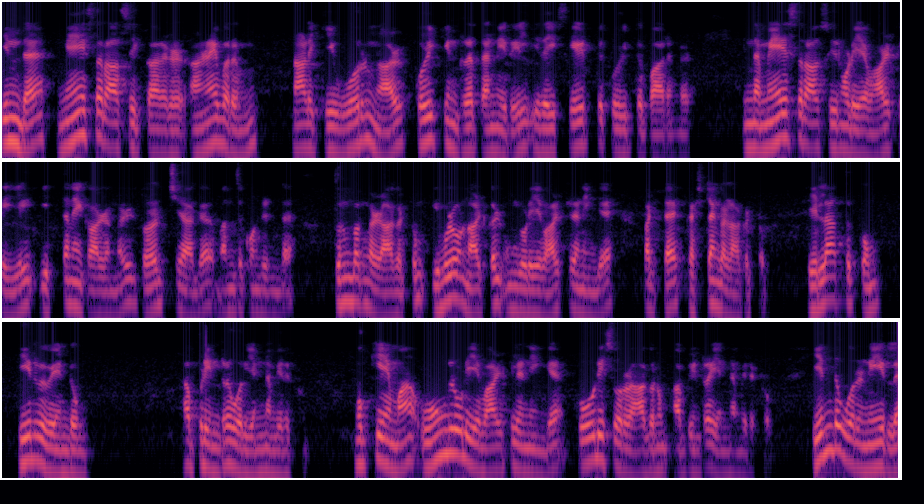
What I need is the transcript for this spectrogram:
இந்த மேச ராசிக்காரர்கள் அனைவரும் நாளைக்கு ஒரு நாள் குளிக்கின்ற தண்ணீரில் இதை சேர்த்து குளித்து பாருங்கள். இந்த மேச ராசியினுடைய வாழ்க்கையில் இத்தனை காலங்கள் தொடர்ச்சியாக வந்து கொண்டிருந்த துன்பங்கள் ஆகட்டும் இவ்வளோ நாட்கள் உங்களுடைய வாழ்க்கையில் நீங்க பட்ட கஷ்டங்கள் ஆகட்டும். எல்லாத்துக்கும் தீர்வு வேண்டும் அப்படின்ற ஒரு எண்ணம் இருக்கும். முக்கியமா உங்களுடைய வாழ்க்கையில நீங்க கோடீஸ்வரர் ஆகணும் அப்படின்ற எண்ணம் இருக்கும். இந்த ஒரு நீர்ல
